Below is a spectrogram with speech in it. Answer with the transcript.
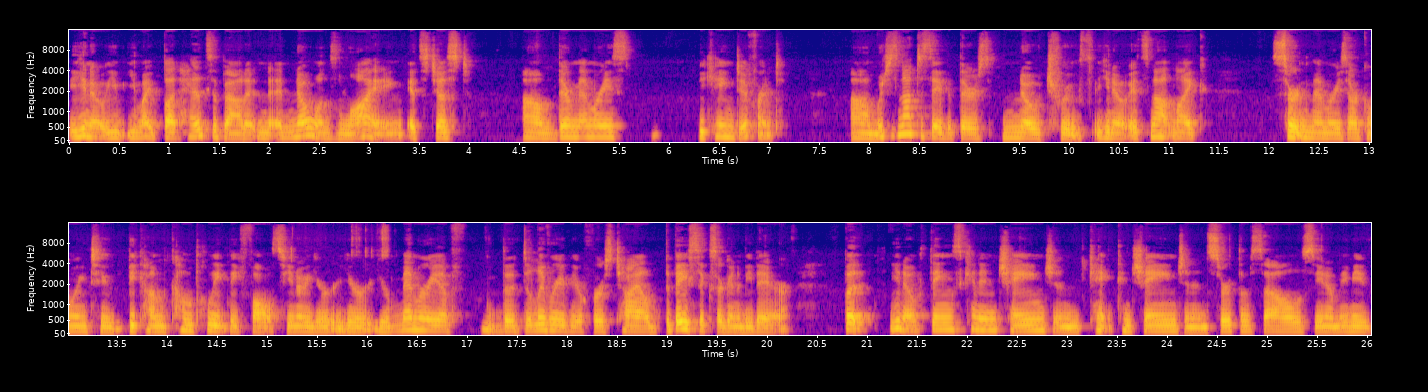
you know you, you might butt heads about it, and, and no one's lying. It's just um, their memories became different. Um, which is not to say that there's no truth. You know, it's not like certain memories are going to become completely false. You know, your your your memory of the delivery of your first child, the basics are going to be there, but you know, things can change and can, can change and insert themselves. You know, maybe.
